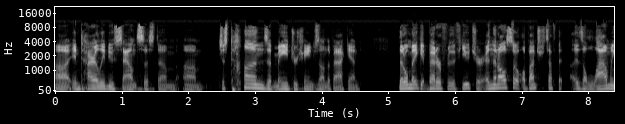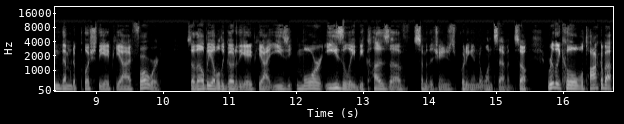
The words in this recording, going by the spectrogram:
uh, entirely new sound system um, just tons of major changes on the back end that'll make it better for the future. And then also a bunch of stuff that is allowing them to push the api forward so they'll be able to go to the api easy more easily because of some of the changes they're putting into 1.7 so really cool we'll talk about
